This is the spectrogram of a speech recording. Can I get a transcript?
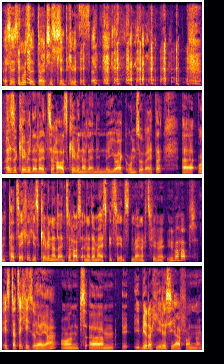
Also es muss ein deutsches Kind gewesen sein. Also Kevin allein zu Hause, Kevin allein in New York und so weiter. Äh, und tatsächlich ist Kevin allein zu Hause einer der meistgesehensten Weihnachtsfilme überhaupt. Ist tatsächlich so. Ja, ja. Und ähm, wird auch jedes Jahr von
